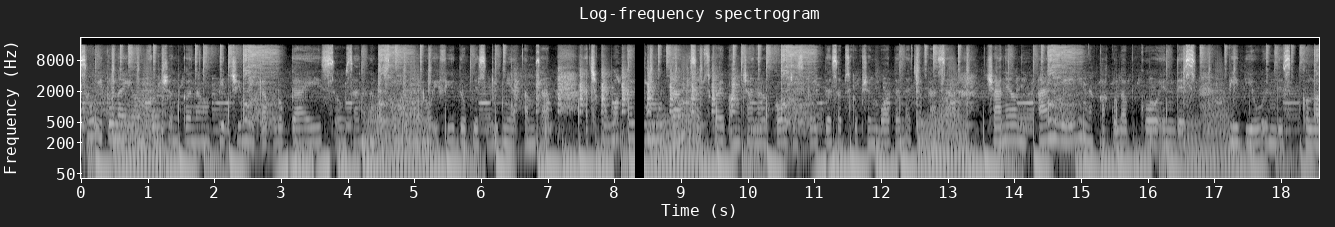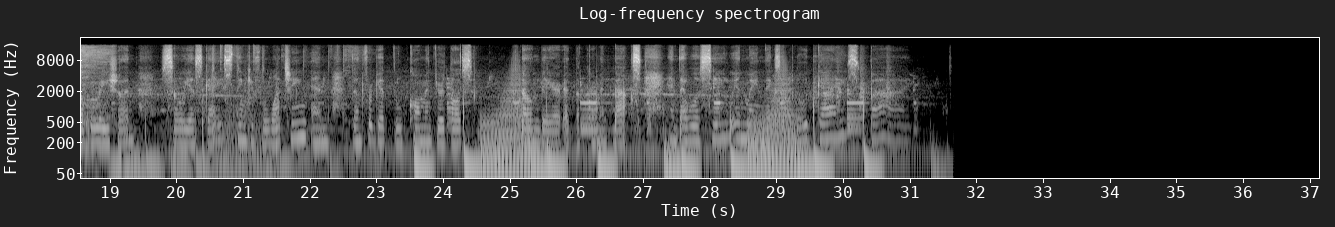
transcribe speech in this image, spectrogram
So, ito na yung version ko ng peachy makeup look, guys. So, sana nagustuhan nyo. If you do, please give me a thumbs up. At saka, i-subscribe ang channel ko. Just click the subscription button. At saka sa channel ni Anway, nakakulab ko in this video, in this collaboration. So, yes, guys. Thank you for watching. And don't forget to comment your thoughts down there at the comment box. And I will see you in my next upload, guys. Bye!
